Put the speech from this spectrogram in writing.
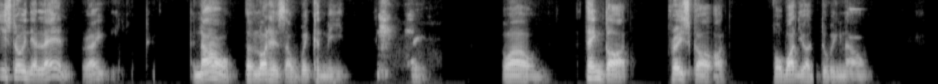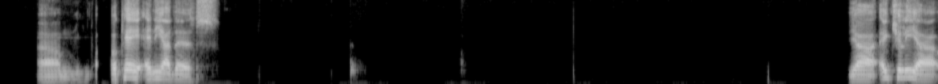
Israel in their land, right? Now the Lord has awakened me. Right? Wow. Thank God. Praise God for what you are doing now. Um, okay, any others? Yeah, actually, uh,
